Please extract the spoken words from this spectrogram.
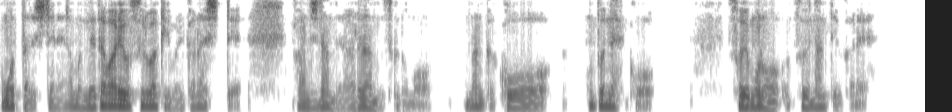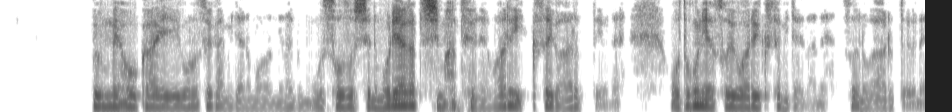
思ったりしてね、あんまネタバレをするわけにもいかないしって感じなんで、ね、あれなんですけども、なんかこう、本当にね、こう、そういうもの、そういうなんていうかね、文明崩壊後の世界みたいなものになんか想像してね、盛り上がってしまうというね、悪い癖があるっていうね、男にはそういう悪い癖みたいなね、そういうのがあるというね、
